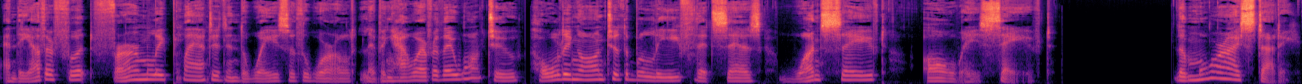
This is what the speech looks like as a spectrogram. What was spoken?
and the other foot firmly planted in the ways of the world, living however they want to, holding on to the belief that says, once saved, always saved. The more I study,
